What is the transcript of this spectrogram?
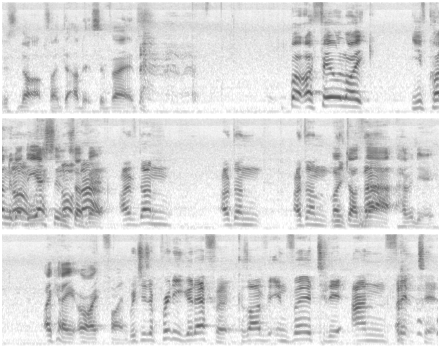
is not upside down, it's inverted. but I feel like you've kind of got No, the it's essence not of that. it. I've done, I've done, I've done like You've done that. haven't you? Okay, all right, fine. which is a pretty good effort because I've inverted it and flipped it.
